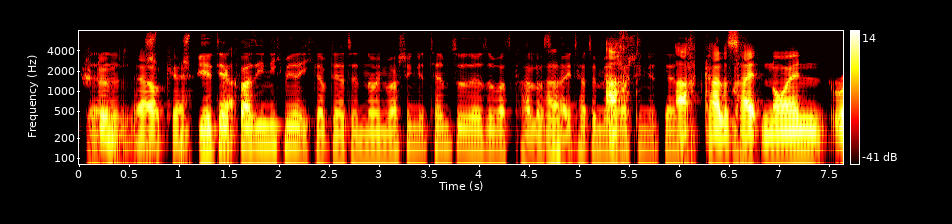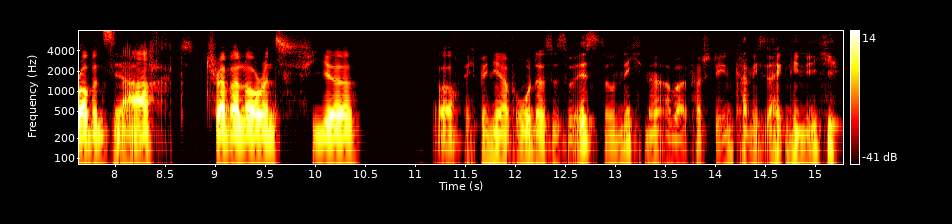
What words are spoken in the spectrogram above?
Stimmt, äh, ja, okay. spielt der Ja. quasi nicht mehr. Ich glaube, der hatte neun Rushing Attempts oder sowas. Carlos Acht. Hyde hatte mehr Acht, Rushing Attempts. acht Carlos Hyde 9, Robinson Ja. 8, Trevor Lawrence 4. Oh. Ich bin ja froh, dass es so ist und nicht, ne? Aber verstehen kann ich es eigentlich nicht.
